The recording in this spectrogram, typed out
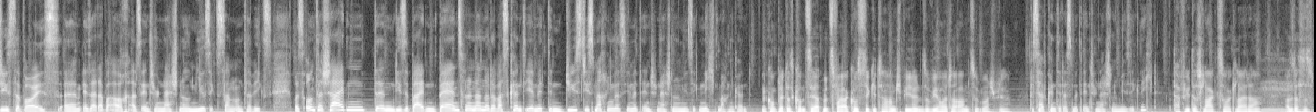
Düster Boys. Ähm, ihr seid aber auch als International Music zusammen unterwegs. Was unterscheiden denn diese beiden Bands voneinander oder was könnt ihr mit den Düstis machen, das ihr mit International Music nicht machen könnt? Ein komplettes Konzert mit zwei Akustikgitarren spielen, so wie heute Abend zum Beispiel. Weshalb könnt ihr das mit International Music nicht? Da fehlt das Schlagzeug leider. Mhm. Also das ist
